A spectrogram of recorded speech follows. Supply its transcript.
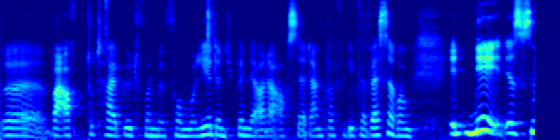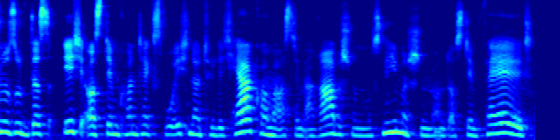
äh, war auch total blöd von mir formuliert und ich bin da auch sehr dankbar für die Verbesserung. Nee, es ist nur so, dass ich aus dem Kontext, wo ich natürlich herkomme, aus dem arabischen und muslimischen und aus dem Feld,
